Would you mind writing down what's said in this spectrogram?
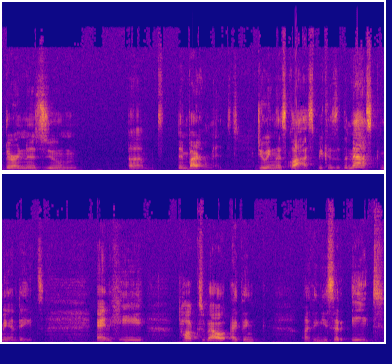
they're in a zoom um, environment doing this class because of the mask mandates. And he talks about i think i think he said eight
